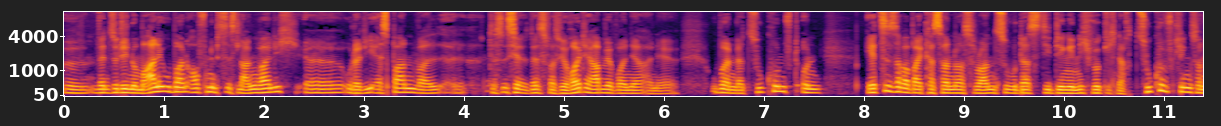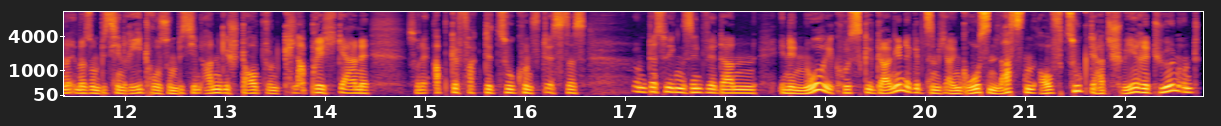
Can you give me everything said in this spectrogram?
wenn du die normale U-Bahn aufnimmst, ist langweilig äh, oder die S-Bahn, weil äh, das ist ja das, was wir heute haben. Wir wollen ja eine U-Bahn der Zukunft und Jetzt ist aber bei Cassandra's Run so, dass die Dinge nicht wirklich nach Zukunft klingen, sondern immer so ein bisschen retro, so ein bisschen angestaubt und klapprig gerne. So eine abgefuckte Zukunft ist das. Und deswegen sind wir dann in den Norikus gegangen. Da gibt es nämlich einen großen Lastenaufzug, der hat schwere Türen und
